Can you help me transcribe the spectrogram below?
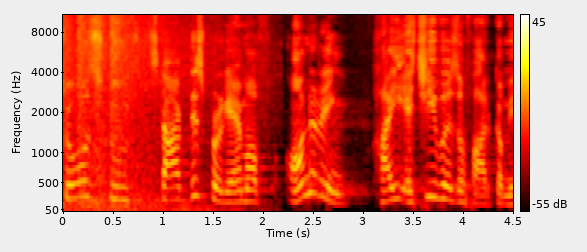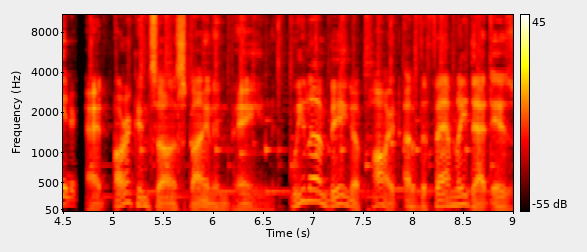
chose to start this program of honoring high achievers of our community. At Arkansas Spine and Pain, we love being a part of the family that is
